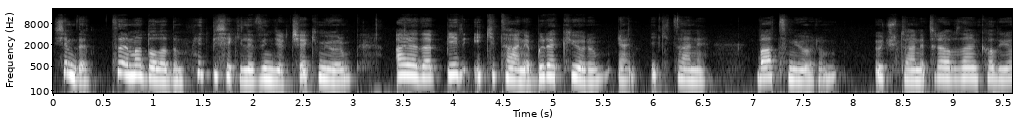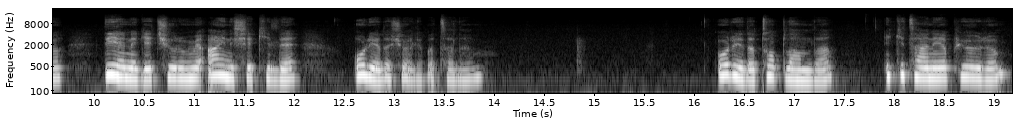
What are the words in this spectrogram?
Şimdi tığıma doladım. Hiçbir şekilde zincir çekmiyorum. Arada bir iki tane bırakıyorum. Yani iki tane batmıyorum. Üç tane trabzan kalıyor. Diğerine geçiyorum ve aynı şekilde oraya da şöyle batalım. Oraya da toplamda iki tane yapıyorum.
